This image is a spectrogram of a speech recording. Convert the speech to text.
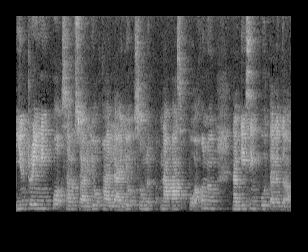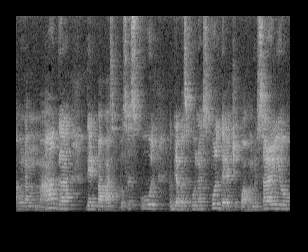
yung training po sa Rosario, Kalayo. So, napasok po ako nung nagising po talaga ako ng maaga. Then, papasok po sa school. Paglabas po ng school, diretso po akong Rosario.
